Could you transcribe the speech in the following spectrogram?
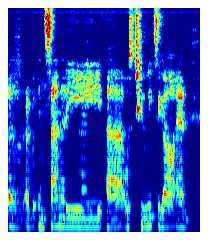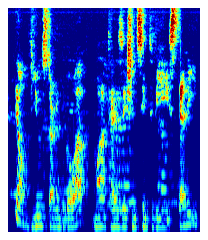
of, of Insanity uh, was two weeks ago, and you know views started to go up, monetization seemed to be steady,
